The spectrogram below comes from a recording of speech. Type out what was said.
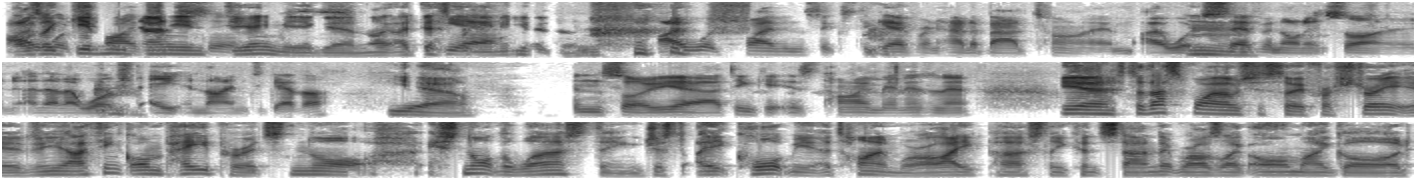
I was I like, give me Dani and, and Jamie again. Like, I desperately yeah. needed them. I watched five and six together and had a bad time. I watched mm. seven on its own, and then I watched eight and nine together. Yeah. And so, yeah, I think it is timing, isn't it? Yeah, so that's why I was just so frustrated. Yeah, I think on paper it's not it's not the worst thing. Just it caught me at a time where I personally couldn't stand it. Where I was like, "Oh my god,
